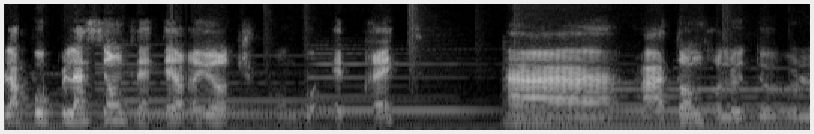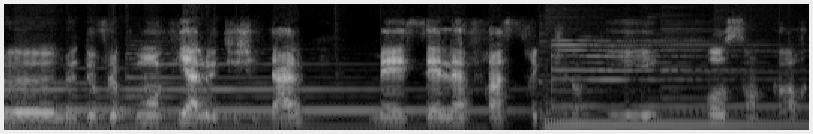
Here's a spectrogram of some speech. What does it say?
la population de l'intérieur du Congo est prête à, attendre le, développement via le digital, mais c'est l'infrastructure qui pose encore.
